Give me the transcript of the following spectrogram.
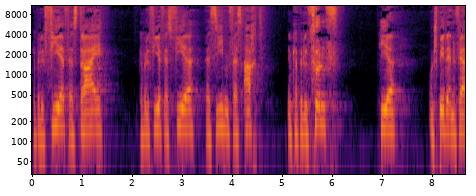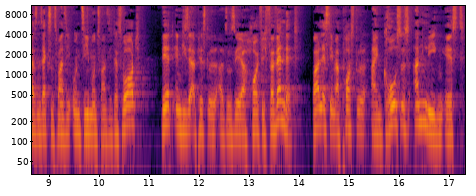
Kapitel 4, Vers 3, Kapitel 4, Vers 4, Vers 7, Vers 8, in Kapitel 5, hier und später in den Versen 26 und 27. Das Wort wird in dieser Epistel also sehr häufig verwendet weil es dem Apostel ein großes Anliegen ist,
